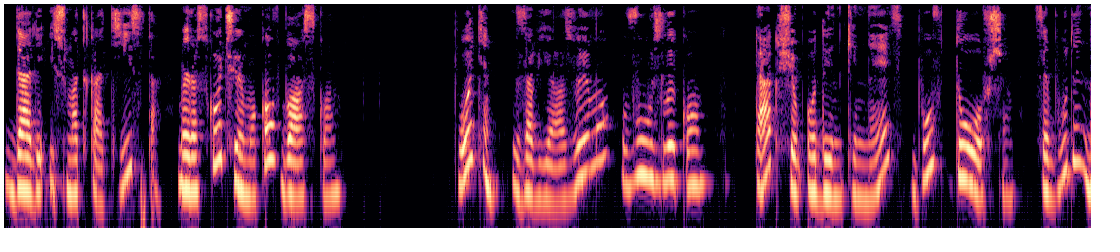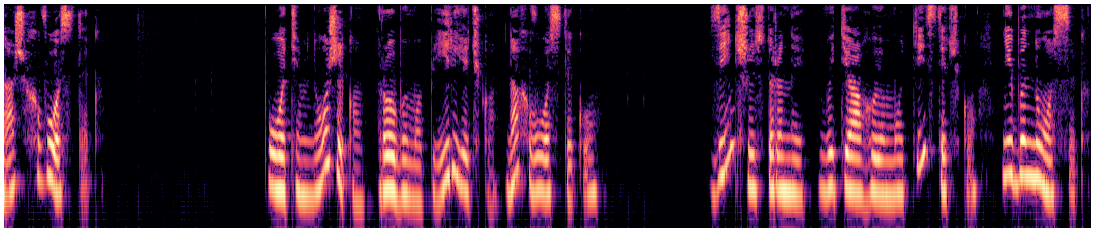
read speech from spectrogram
Далі із шматка тіста ми розкочуємо ковбаску. Потім зав'язуємо вузликом, так, щоб один кінець був довшим. Це буде наш хвостик. Потім ножиком робимо пір'ячко на хвостику. З іншої сторони витягуємо тістечко, ніби носик.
